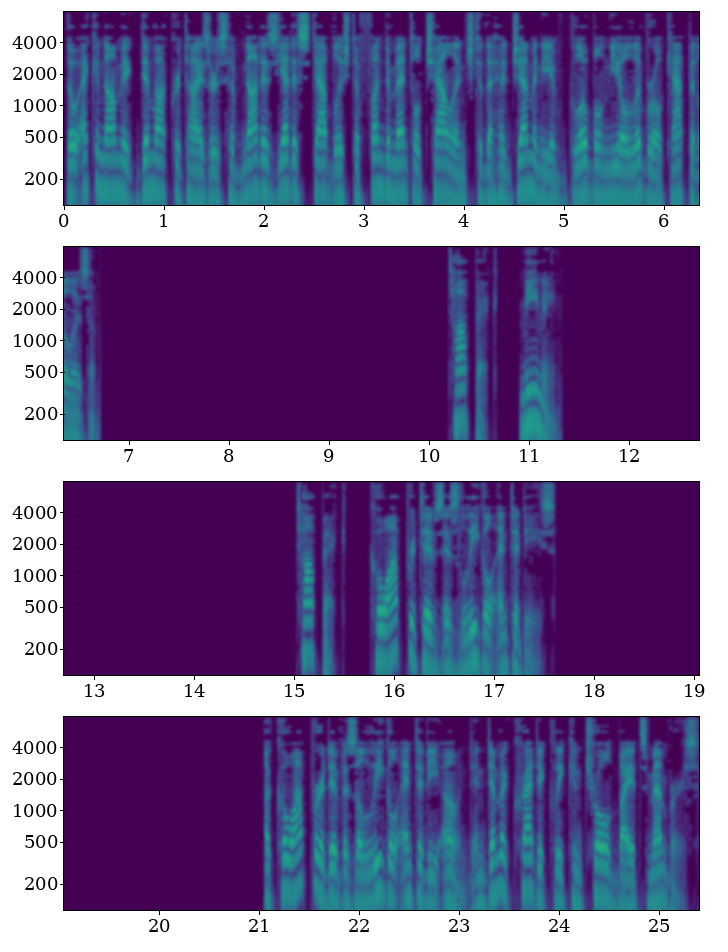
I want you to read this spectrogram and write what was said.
though economic democratizers have not as yet established a fundamental challenge to the hegemony of global neoliberal capitalism. Topic: Meaning. Topic: Cooperatives as legal entities. A cooperative is a legal entity owned and democratically controlled by its members.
